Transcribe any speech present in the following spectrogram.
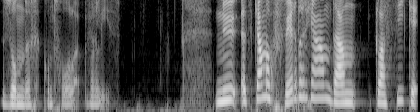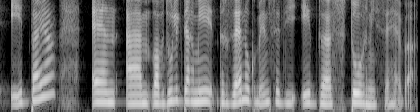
zonder controleverlies. Nu, het kan nog verder gaan dan klassieke eetbuien. En um, wat bedoel ik daarmee? Er zijn ook mensen die eetbuisstoornissen hebben.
